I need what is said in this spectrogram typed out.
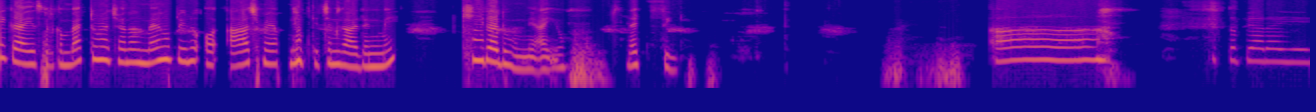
Guys welcome back to my channel मैं हूँ प्रीनू और आज मैं अपने किचन गार्डन में खीरा ढूँढने आई हूँ. लेट्स सी कितना प्यारा है ये.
